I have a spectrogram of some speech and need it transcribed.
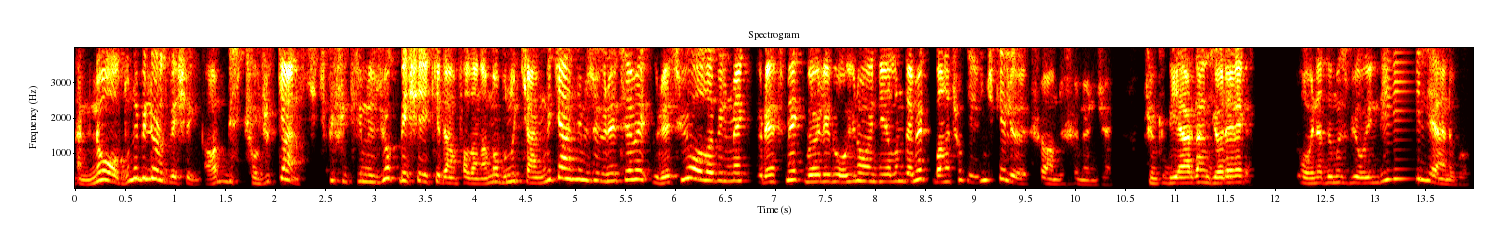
Hani ne olduğunu biliyoruz 5'e 2. Abi biz çocukken hiçbir fikrimiz yok 5'e 2'den falan ama bunu kendi kendimize üreteme, üretiyor olabilmek, üretmek, böyle bir oyun oynayalım demek bana çok ilginç geliyor şu an düşününce. Çünkü bir yerden görerek oynadığımız bir oyun değil yani bu.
